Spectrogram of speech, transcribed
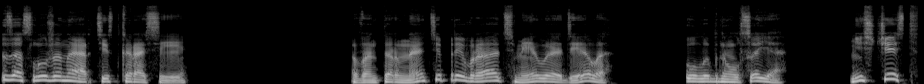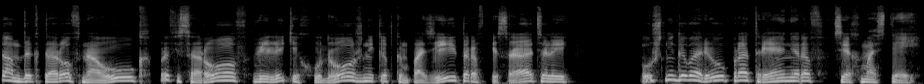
заслуженная артистка России. В интернете приврать — милое дело, — улыбнулся я. Не счесть там докторов наук, профессоров, великих художников, композиторов, писателей. Уж не говорю про тренеров всех мастей.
